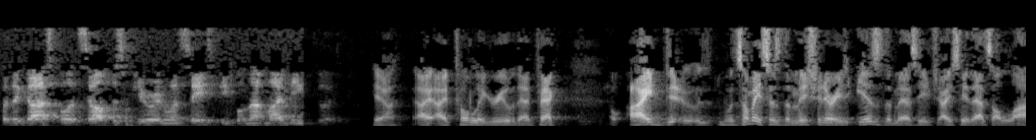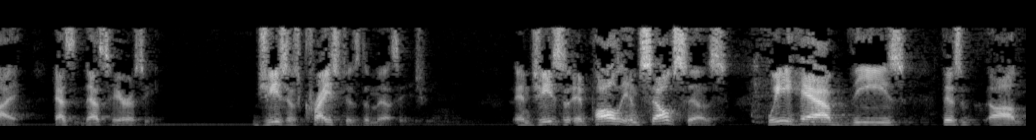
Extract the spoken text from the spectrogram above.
but the gospel itself is pure and what saves people, not my being. Yeah, I, I totally agree with that. In fact, I when somebody says the missionary is the message, I say that's a lie. That's that's heresy. Jesus Christ is the message, and Jesus and Paul himself says we have these this um,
